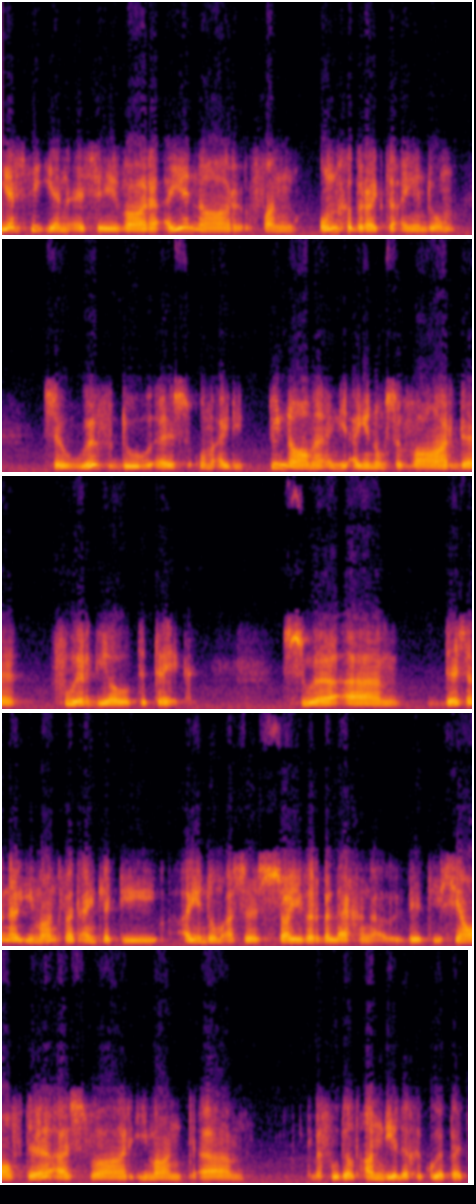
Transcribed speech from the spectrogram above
eerste een is sê waar 'n eienaar van ongebruikte eiendom se hoofdoel is om uit die toename in die eiendom se waarde voordeel te trek. So ehm um, dis nou iemand wat eintlik die eiendom as 'n suiwer belegging hou. Dit dieselfde as waar iemand ehm um, byvoorbeeld aandele gekoop het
